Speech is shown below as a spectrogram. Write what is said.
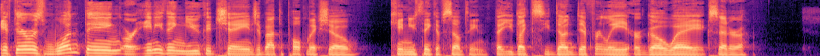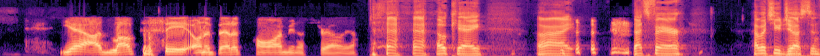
if there was one thing or anything you could change about the Pulp MX show, can you think of something that you'd like to see done differently or go away, etc.? Yeah, I'd love to see it on a better time in Australia. okay. All right. That's fair. How about you, Justin?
